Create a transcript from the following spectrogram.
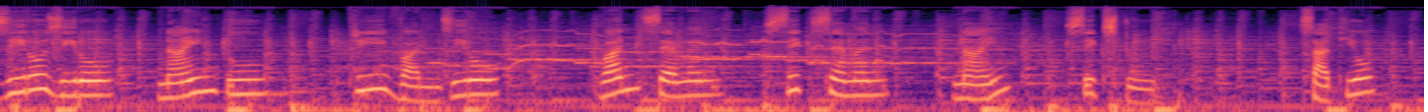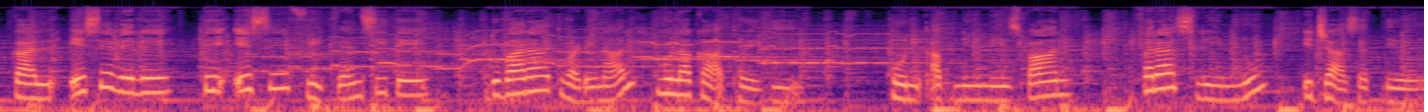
0092311767962 ਸਾਥਿਓ ਕੱਲ ਇਸੇ ਵੇਲੇ ਤੇ ਇਸੇ ਫ੍ਰੀਕਵੈਂਸੀ ਤੇ ਦੁਬਾਰਾ ਤੁਹਾਡੇ ਨਾਲ ਮੁਲਾਕਾਤ ਹੋਏਗੀ। ਹੁਣ ਆਪਣੀ ਮੇਜ਼ਬਾਨ ਫਰਾਜ਼ ਸਲੀਮ ਨੂੰ ਇਜਾਜ਼ਤ ਦਿਓ।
